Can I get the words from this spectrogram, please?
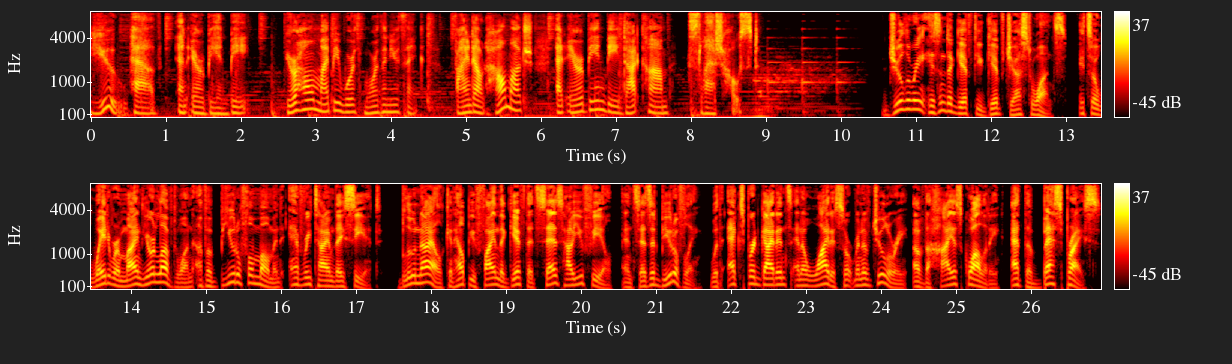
you have an Airbnb. Your home might be worth more than you think. Find out how much at airbnb.com/slash host. Jewelry isn't a gift you give just once. It's a way to remind your loved one of a beautiful moment every time they see it. Blue Nile can help you find the gift that says how you feel and says it beautifully with expert guidance and a wide assortment of jewelry of the highest quality at the best price.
